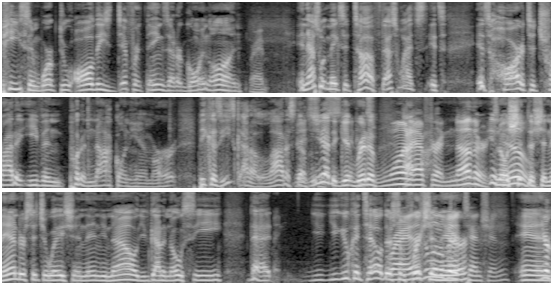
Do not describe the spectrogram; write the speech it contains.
piece and work through all these different things that are going on. Right. And that's what makes it tough. That's why it's it's it's hard to try to even put a knock on him or because he's got a lot of stuff. It's you had to get rid of one I- after another. you know too. sh- the Chinander situation. Then you now you've got an OC that you you, you can tell there's right, some there's friction a little there. bit of tension. And- your,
